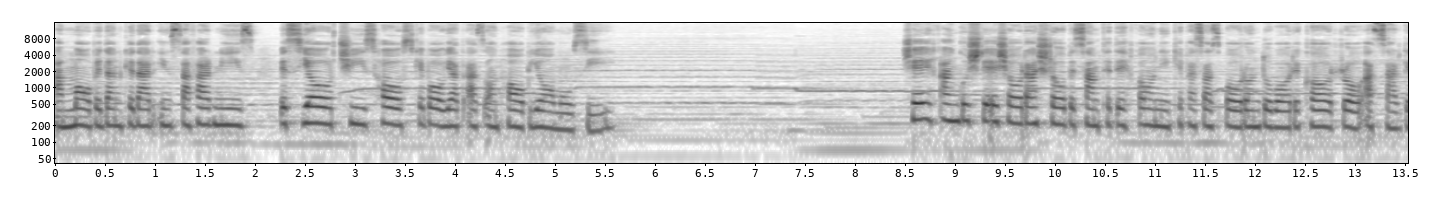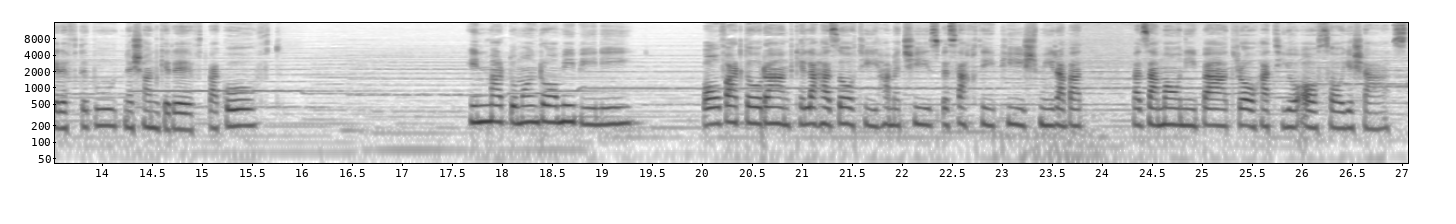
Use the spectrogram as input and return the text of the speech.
اما بدان که در این سفر نیز بسیار چیز هاست که باید از آنها بیاموزی. شیخ انگشت اشارش را به سمت دهقانی که پس از باران دوباره کار را از سر گرفته بود نشان گرفت و گفت این مردمان را می بینی؟ باور دارند که لحظاتی همه چیز به سختی پیش می رود. و زمانی بعد راحتی و آسایش است.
